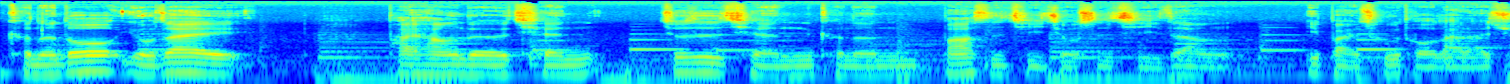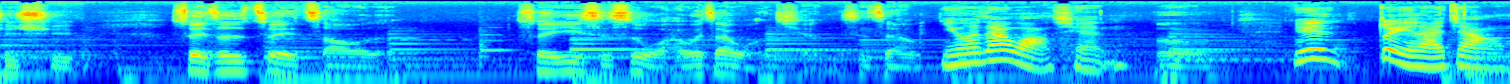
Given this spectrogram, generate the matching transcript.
可能都有在排行的前，就是前可能八十几、九十几这样，一百出头来来去去，所以这是最糟的。所以意思是我还会再往前，是这样。你会再往前，嗯，因为对你来讲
